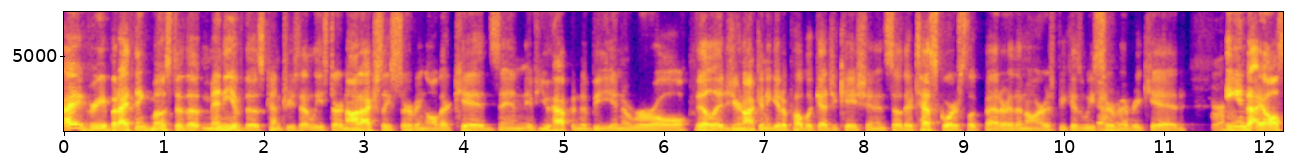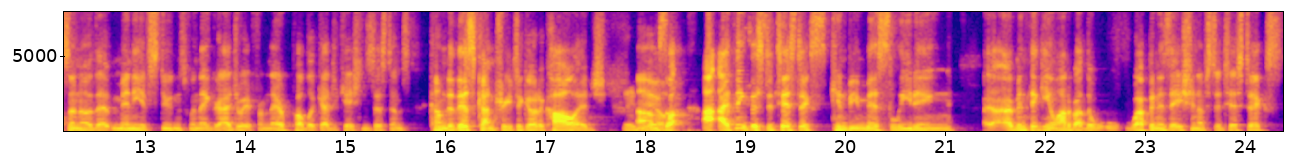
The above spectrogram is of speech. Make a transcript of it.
I agree, but I think most of the many of those countries at least are not actually serving all their kids. And if you happen to be in a rural village, you're not going to get a public education. And so their test scores look better than ours because we Yeah. serve every kid. Sure. And I also know that many of students, when they graduate from their public education systems, come to this country to go to college. Um, so I, I think the statistics can be misleading. I've been thinking a lot about the weaponization of statistics.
